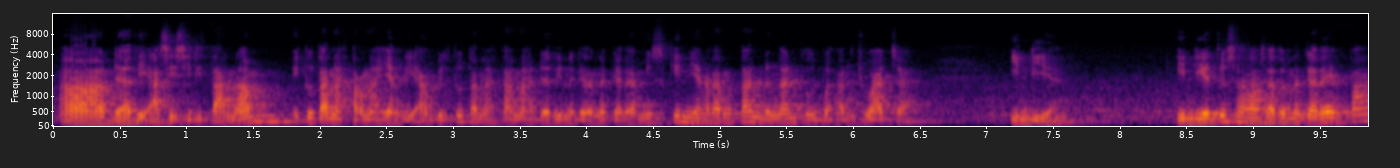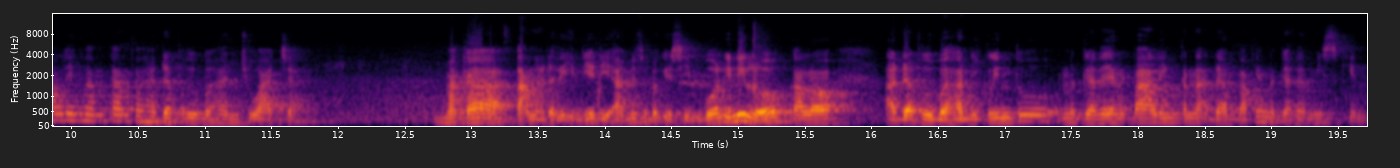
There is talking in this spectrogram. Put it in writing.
uh, dari asisi ditanam itu tanah-tanah yang diambil itu tanah-tanah dari negara-negara miskin yang rentan dengan perubahan cuaca. India. India itu salah satu negara yang paling rentan terhadap perubahan cuaca. Maka tanah dari India diambil sebagai simbol. Ini loh kalau ada perubahan iklim tuh negara yang paling kena dampaknya negara miskin.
